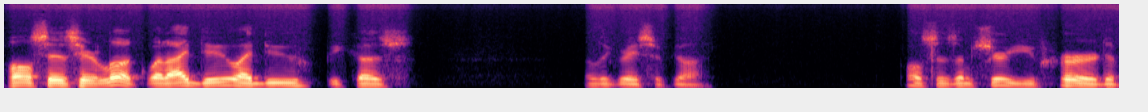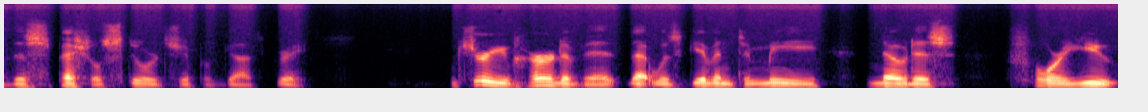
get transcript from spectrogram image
Paul says here, look, what I do, I do because of the grace of God. Paul says, I'm sure you've heard of this special stewardship of God's grace. I'm sure you've heard of it that was given to me, notice, for you.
